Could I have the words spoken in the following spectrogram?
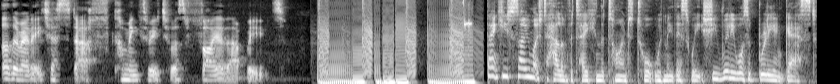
other NHS staff coming through to us via that route. Thank you so much to Helen for taking the time to talk with me this week. She really was a brilliant guest.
